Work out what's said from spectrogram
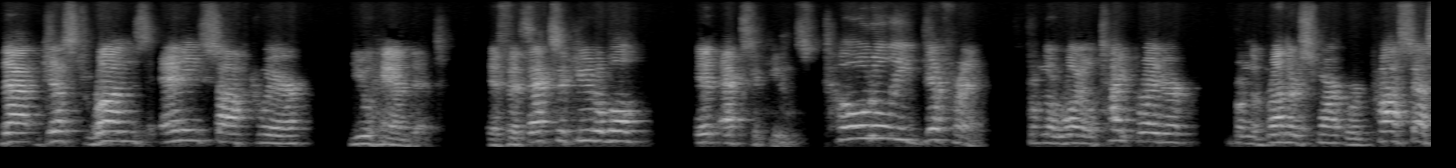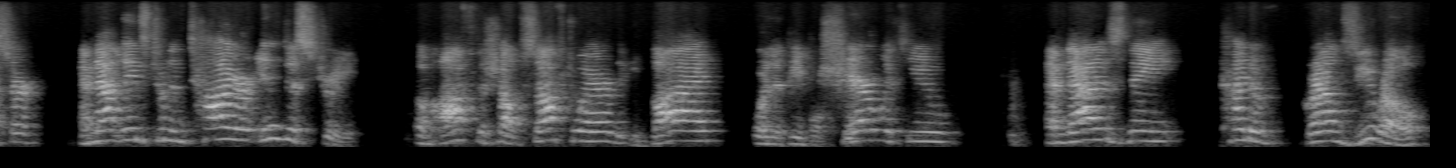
that just runs any software you hand it. If it's executable, it executes. Totally different from the Royal typewriter, from the Brother Smart Word Processor, and that leads to an entire industry of off-the-shelf software that you buy or that people share with you. And that is the kind of ground zero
